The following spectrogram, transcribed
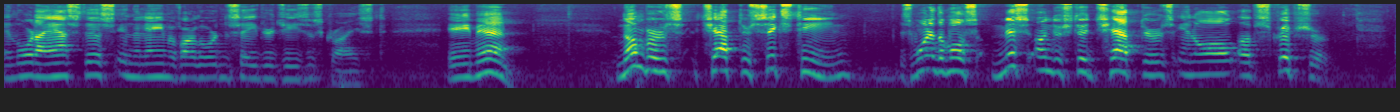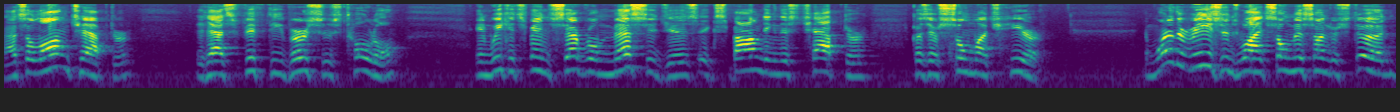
And Lord, I ask this in the name of our Lord and Savior Jesus Christ. Amen. Numbers chapter 16 is one of the most misunderstood chapters in all of Scripture. That's a long chapter. It has 50 verses total. And we could spend several messages expounding this chapter because there's so much here. And one of the reasons why it's so misunderstood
